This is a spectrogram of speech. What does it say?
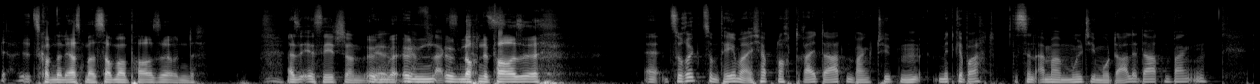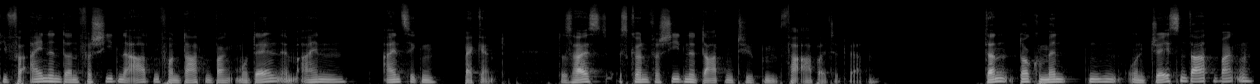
Ja, jetzt kommt dann erstmal Sommerpause und. Also, ihr seht schon. Wir, wir irgend, irgend noch eine Pause. Äh, zurück zum Thema. Ich habe noch drei Datenbanktypen mitgebracht. Das sind einmal multimodale Datenbanken. Die vereinen dann verschiedene Arten von Datenbankmodellen in einem einzigen Backend. Das heißt, es können verschiedene Datentypen verarbeitet werden. Dann Dokumenten- und JSON-Datenbanken.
